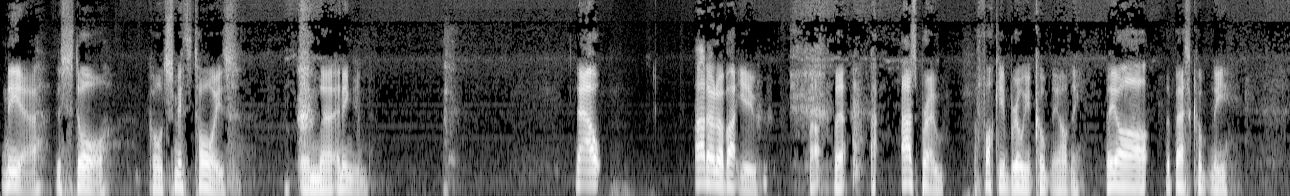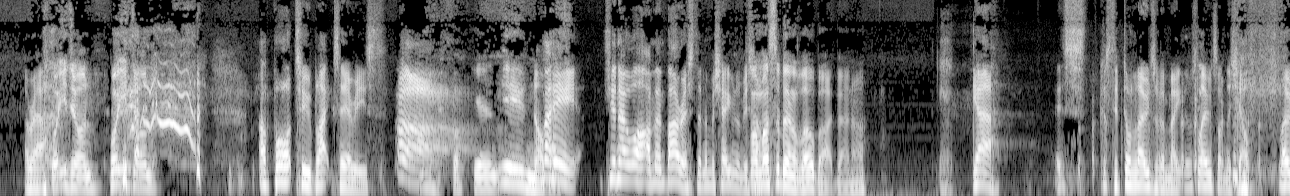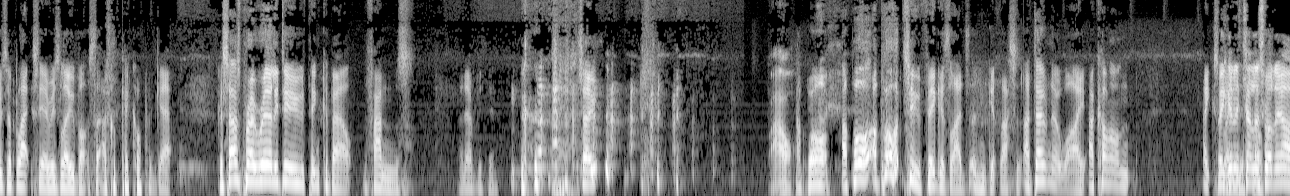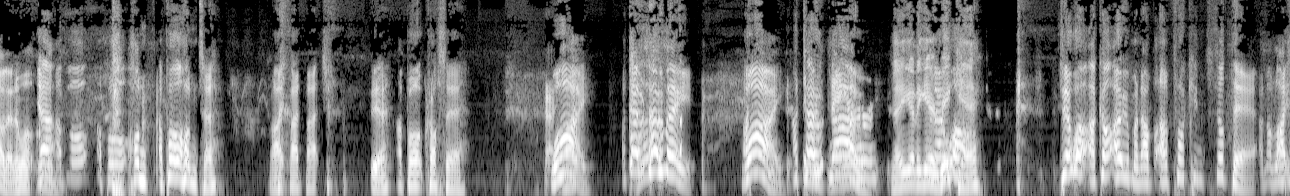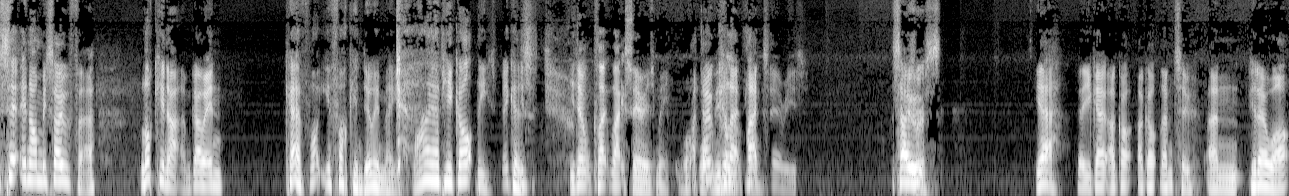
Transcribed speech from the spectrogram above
near this store called Smith's Toys in uh, in England. Now, I don't know about you, but, but Hasbro, a fucking brilliant company, aren't they? They are the best company around. What you done? What you done? I bought two Black Series. Oh fucking you knobber. Mate, do you know what? I'm embarrassed and I'm ashamed of So myself. it must have been a Lobot then, huh? Yeah. It's because they've done loads of them, mate. There was loads on the shelf. loads of Black Series Lobots that I could pick up and get. Because Hasbro really do think about the fans and everything. so Wow. I bought, I bought, I bought two figures, lads, and get glasses. I don't know why. I can't. So Explain you're going to this tell us well. what they are then, or what? Yeah, Come I on. bought, I bought, Hun- I bought Hunter, right? Bad Batch. yeah. I bought Crosshair. Why? I don't know, mate. Why? I don't know. Now you got to get You know Rick what? here. Do you know what? I got home and I, I fucking stood there and I'm like sitting on my sofa, looking at them, going, "Kev, what are you fucking doing, mate? Why have you got these figures? You don't collect Black Series, mate. What, I don't have you done collect that for? Black Series." So First, yeah, there you go. I got I got them too, and you know what?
